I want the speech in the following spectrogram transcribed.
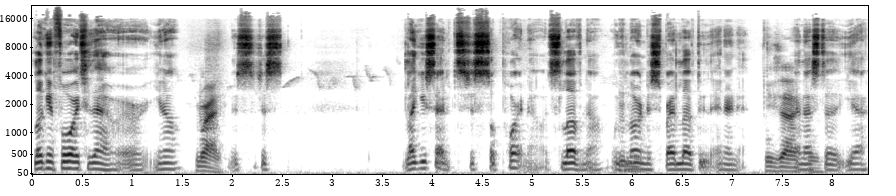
looking forward to that, or you know, right it's just like you said, it's just support now. It's love now. We've learned to spread love through the internet, exactly and that's the yeah.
